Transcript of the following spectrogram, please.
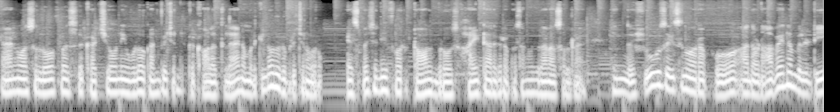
கேன்வாஸு லோஃபர்ஸு கட்சியோன்னு இவ்வளோ கன்ஃபியூஷன் இருக்க காலத்தில் நம்மளுக்கு இன்னொரு ஒரு பிரச்சனை வரும். எஸ்பெஷலி ஃபார் டால் ப்ரோஸ் ஹைட்டாக இருக்கிற பசங்களுக்கு தான் நான் சொல்கிறேன் இந்த ஷூ சைஸ்னு வரப்போ அதோட அவைலபிலிட்டி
